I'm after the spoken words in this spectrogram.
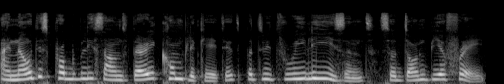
I know this probably sounds very complicated, but it really isn't, so don't be afraid.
